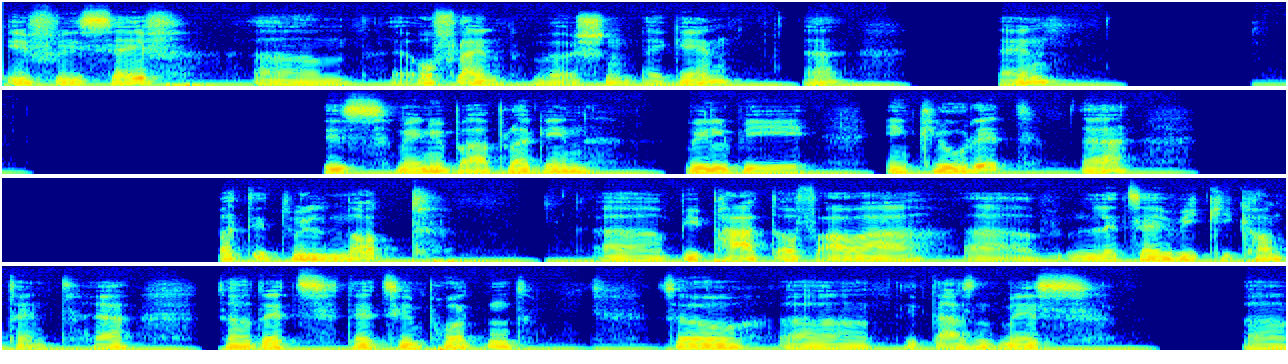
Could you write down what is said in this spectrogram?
If we save um, offline version again yeah then this menu bar plugin will be included yeah? But it will not uh, be part of our uh, let's say wiki content yeah? So that's that's important. So uh, it doesn't mess uh,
